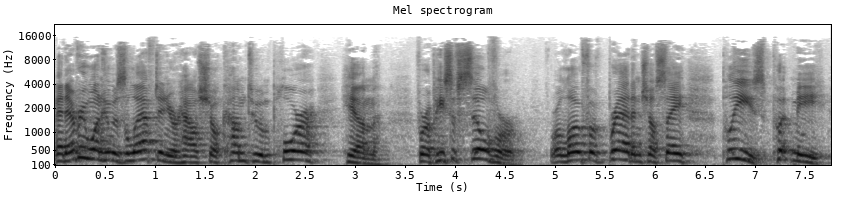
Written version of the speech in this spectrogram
And everyone who is left in your house shall come to implore him for a piece of silver or a loaf of bread, and shall say, Please put me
